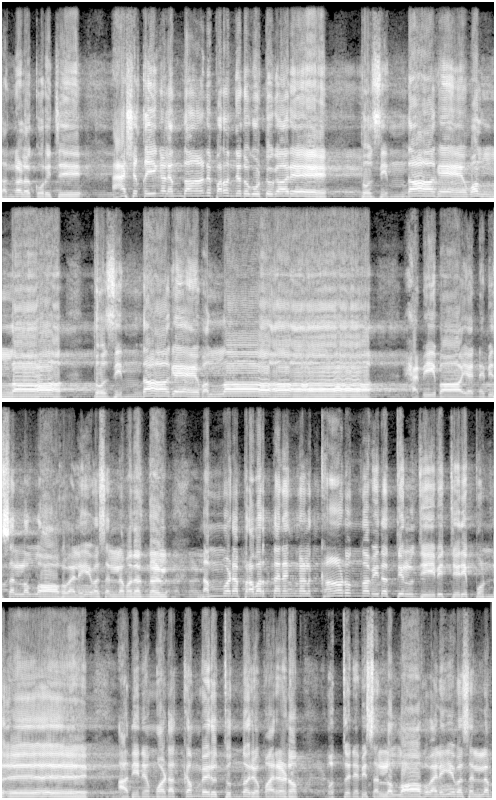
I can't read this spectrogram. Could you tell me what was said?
തങ്ങളെ കുറിച്ച് ആഷിഖീങ്ങൾ എന്താണ് പറഞ്ഞത് കൂട്ടുകാരെ तो जिंदा है वल्ला तो जिंदा है वल्ला ഹബീബായ നബി സല്ലല്ലാഹു അലൈഹി വസല്ലമ തങ്ങൾ നമ്മുടെ പ്രവർത്തനങ്ങൾ കാണുന്ന വിധത്തിൽ ജീവിച്ചിരിപ്പുണ്ട്. അതിന് മുടക്കം വരുത്തുന്നൊരു മരണം മുത്തുനബി സല്ലല്ലാഹു അലൈഹി വസല്ലമ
